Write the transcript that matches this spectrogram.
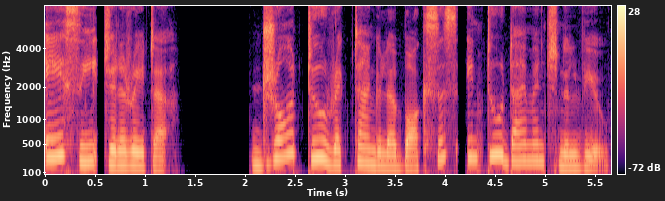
AC generator. Draw two rectangular boxes in two-dimensional view.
